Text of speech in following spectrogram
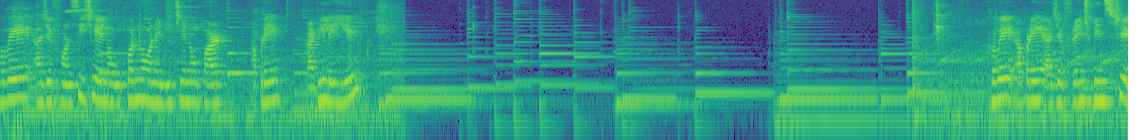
હવે આ જે ફણસી છે એનો ઉપરનો અને નીચેનો પાર્ટ આપણે કાઢી લઈએ. હવે આપણે આ જે ફ્રેન્ચ બીન્સ છે,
